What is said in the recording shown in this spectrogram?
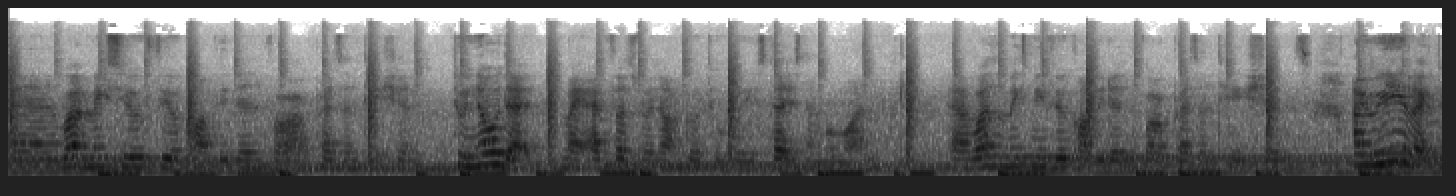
and what makes you feel confident for our presentation? To know that my efforts will not go to waste, that is number one. And what makes me feel confident for presentations? I really like to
